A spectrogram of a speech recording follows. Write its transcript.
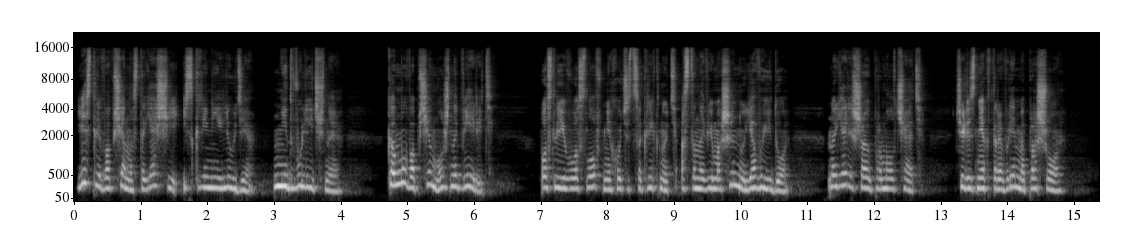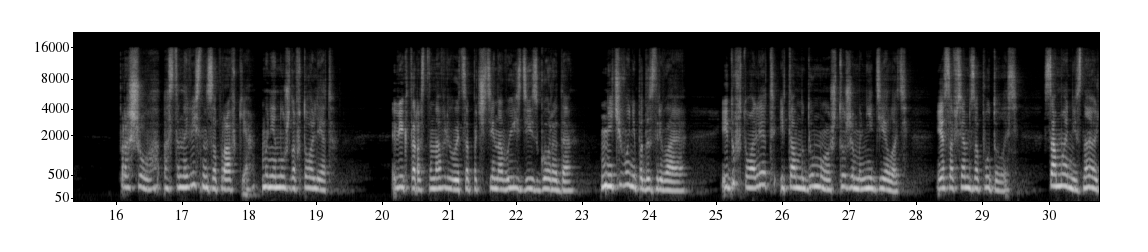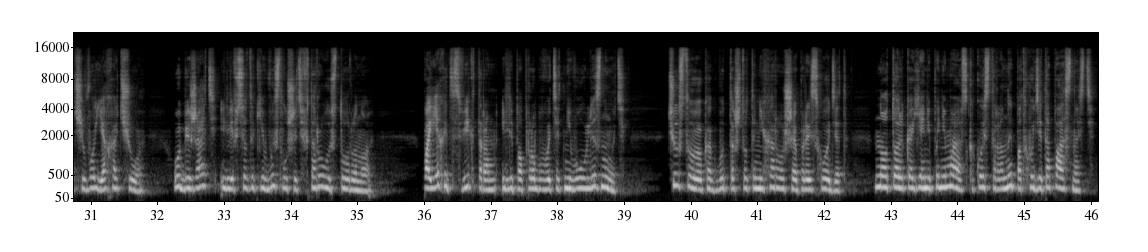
Есть ли вообще настоящие искренние люди? Не двуличные – Кому вообще можно верить? После его слов мне хочется крикнуть «Останови машину, я выйду». Но я решаю промолчать. Через некоторое время прошу. «Прошу, остановись на заправке. Мне нужно в туалет». Виктор останавливается почти на выезде из города, ничего не подозревая. Иду в туалет и там думаю, что же мне делать. Я совсем запуталась. Сама не знаю, чего я хочу. Убежать или все-таки выслушать вторую сторону. Поехать с Виктором или попробовать от него улизнуть. Чувствую, как будто что-то нехорошее происходит. Но только я не понимаю, с какой стороны подходит опасность.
